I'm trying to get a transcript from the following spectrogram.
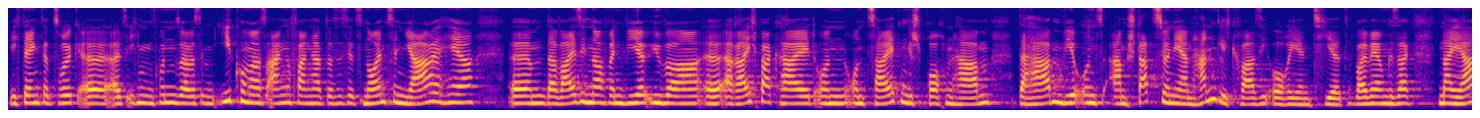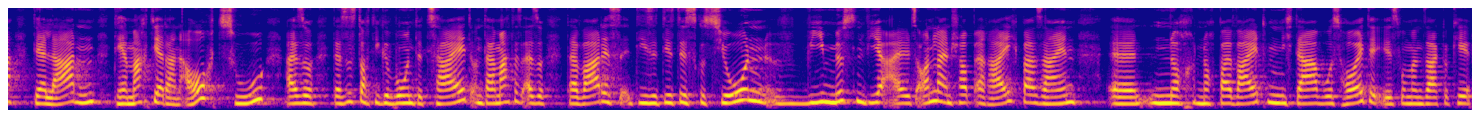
Ich denke zurück, als ich im Kundenservice im E-Commerce angefangen habe, das ist jetzt 19 Jahre her, ähm, da weiß ich noch, wenn wir über Erreichbarkeit und, und Zeiten gesprochen haben, da haben wir uns am stationären Handel quasi orientiert, weil wir haben gesagt, na ja, der Laden, der macht ja dann auch zu, also das ist doch die gewohnte Zeit und da macht es also da war das diese, diese Diskussion, wie müssen wir als Online-Shop erreichbar sein, äh, noch noch bei weitem nicht da, wo es heute ist, wo man sagt, okay,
